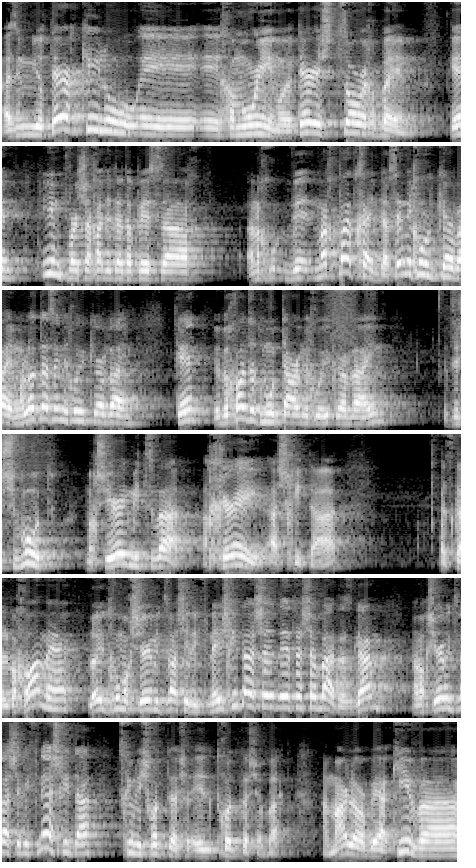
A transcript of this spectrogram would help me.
אז הם יותר כאילו אה, אה, חמורים, או יותר יש צורך בהם, כן? אם כבר שחטת את הפסח, אנחנו, ומה אכפת לך אם תעשה מיחוי קרביים או לא תעשה מיחוי קרביים? כן? ובכל זאת מותר מיחוי קרביים, זה שבות מכשירי מצווה אחרי השחיטה, אז קל וחומר לא ידחו מכשירי מצווה שלפני שחיטה את השבת, אז גם המכשירי מצווה שלפני השחיטה צריכים לשחוט, לדחות את השבת. אמר לו רבי עקיבא,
